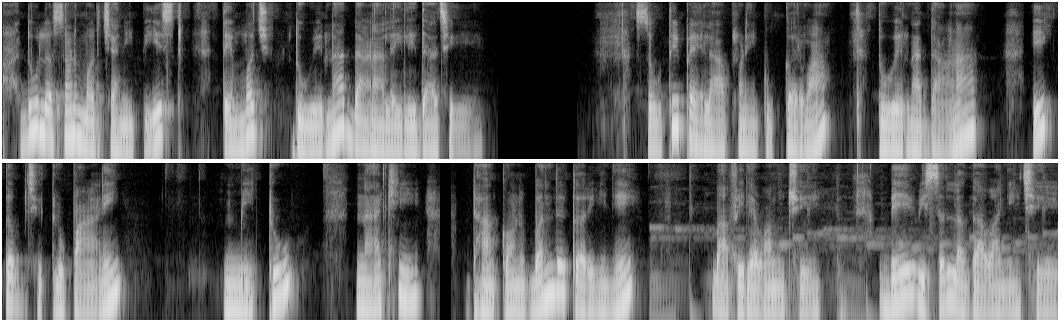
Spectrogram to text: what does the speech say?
આદુ લસણ મરચાંની પેસ્ટ તેમજ તુવેરના દાણા લઈ લીધા છે. સૌથી પહેલાં આપણે કુકરમાં તુવેરના દાણા એક કપ જેટલું પાણી, મીઠું નાખી ઢાંકણ બંધ કરીને બાફી લેવાનું છે. બે વિસલ લગાવવાની છે.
